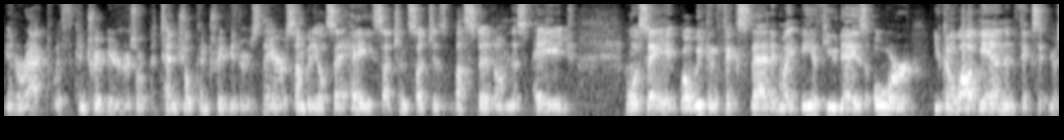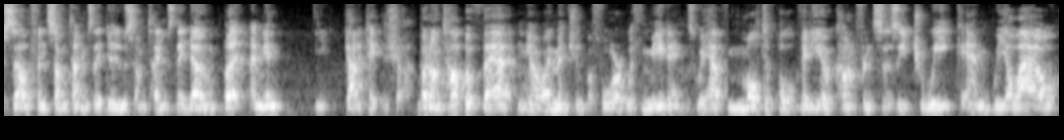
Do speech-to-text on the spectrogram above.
interact with contributors or potential contributors there. Somebody will say, "Hey, such and such is busted on this page." And we'll say, well, we can fix that. It might be a few days, or you can log in and fix it yourself. And sometimes they do, sometimes they don't. But I mean, you got to take the shot. But on top of that, you know, I mentioned before with meetings, we have multiple video conferences each week, and we allow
